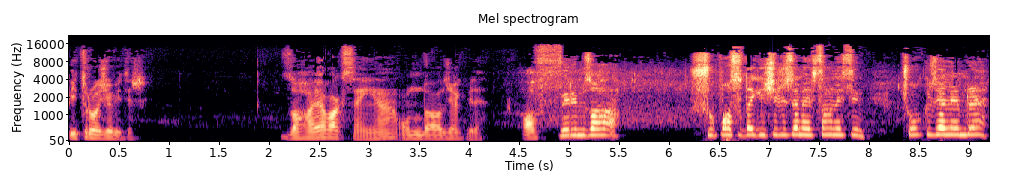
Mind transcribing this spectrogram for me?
Bitir hoca bitir. Zaha'ya bak sen ya. Onu da alacak bir de. Aferin Zaha. Şu pası da geçirirsen efsanesin. Çok güzel Emre.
